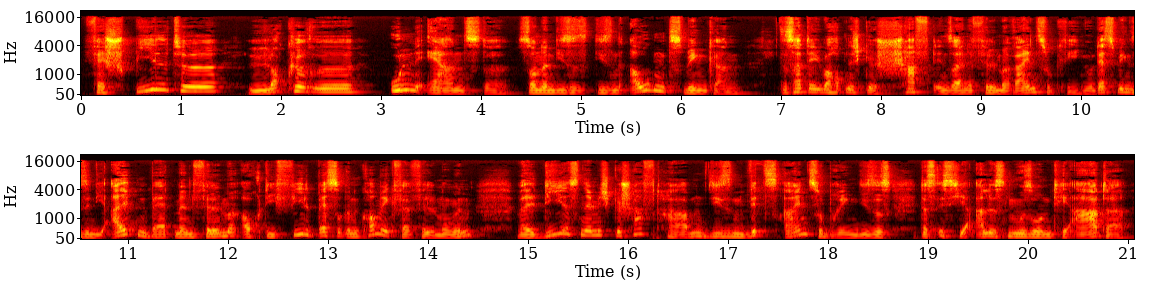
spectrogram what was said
verspielte, lockere, unernste, sondern dieses, diesen Augenzwinkern, das hat er überhaupt nicht geschafft, in seine Filme reinzukriegen. Und deswegen sind die alten Batman-Filme auch die viel besseren Comic-Verfilmungen, weil die es nämlich geschafft haben, diesen Witz reinzubringen. Dieses, das ist hier alles nur so ein Theater,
